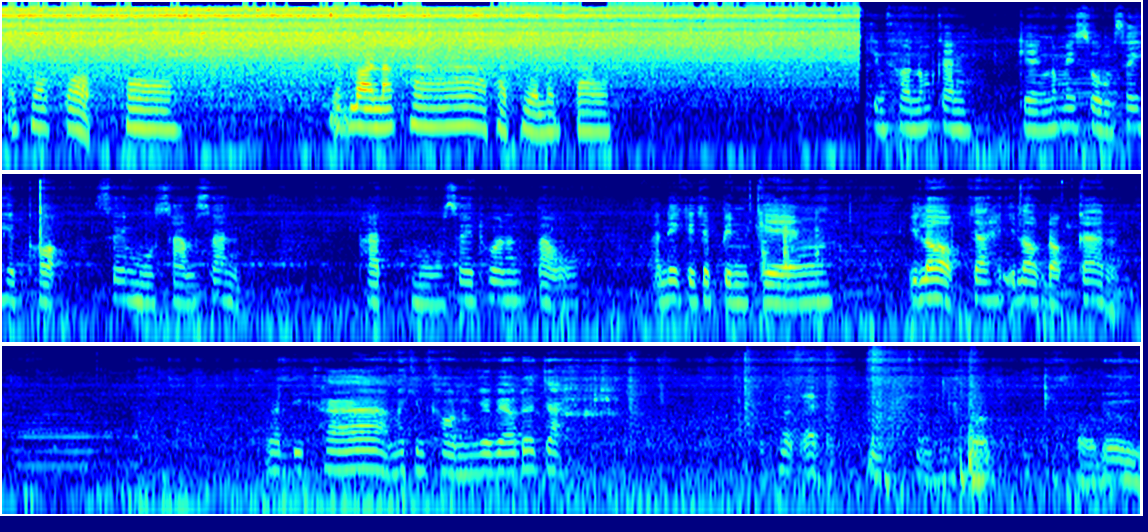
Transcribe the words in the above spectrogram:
เอาพอกรอบพอ เรียบร้อยแล้วค่ะ ผัดถั่วลันเตา กินข้าวน้ำกัน แกงน้ำไม่สมใส่เห็ดเพาะ ใส่หมูสามสั้น ผัดหมูใส่ถั่วลันเตา อันนี้ก็จะเป็นแกง อีลอกจ้ะอีลอกดอกก้านสวัสดีค่ะ มากินข้าวน้ำยายแววเด้อจ้ะเพื่อนแอดครับออเดอร์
